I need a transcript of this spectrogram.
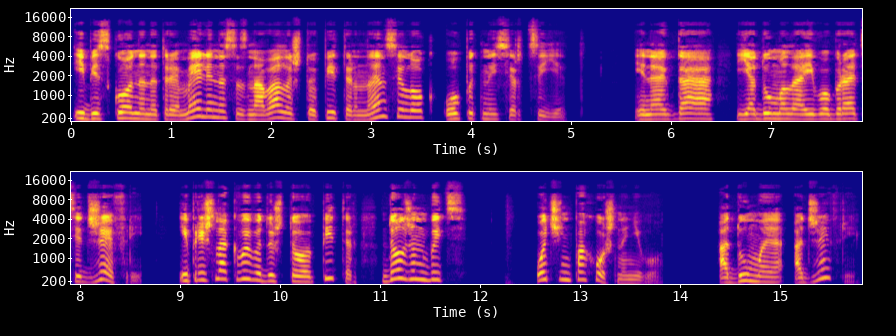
и без Конана Тремелина сознавала, что Питер Нэнсилок — опытный сердцеед. Иногда я думала о его брате Джеффри и пришла к выводу, что Питер должен быть очень похож на него. А думая о Джеффри,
